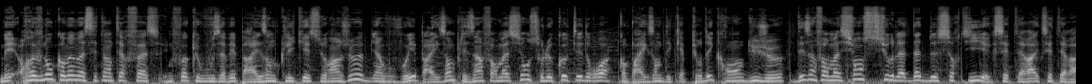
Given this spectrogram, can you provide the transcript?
Mais revenons quand même à cette interface. Une fois que vous avez par exemple cliqué sur un jeu, eh vous voyez par exemple les informations sur le côté droit, comme par exemple des captures d'écran du jeu, des informations sur la date de sortie, etc. etc.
